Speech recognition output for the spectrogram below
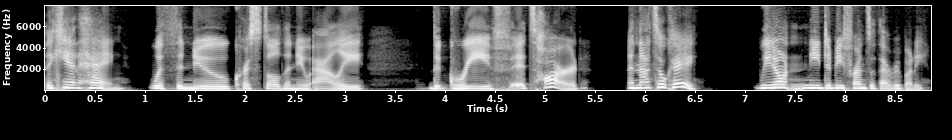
they can't hang with the new Crystal, the new Allie, the grief. It's hard. And that's okay. We don't need to be friends with everybody.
